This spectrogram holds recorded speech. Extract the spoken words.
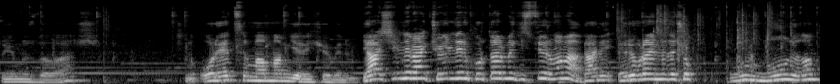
Suyumuz da var. Şimdi oraya tırmanmam gerekiyor benim. Ya şimdi ben köylüleri kurtarmak istiyorum ama yani Herobrine'da da çok... Oğlum ne oluyor lan?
